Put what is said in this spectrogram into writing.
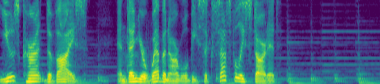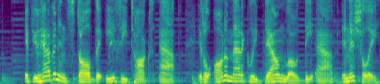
Use Current Device, and then your webinar will be successfully started. If you haven't installed the ezTalks app, it'll automatically download the app initially.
